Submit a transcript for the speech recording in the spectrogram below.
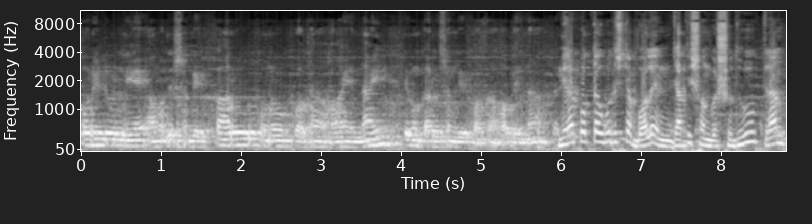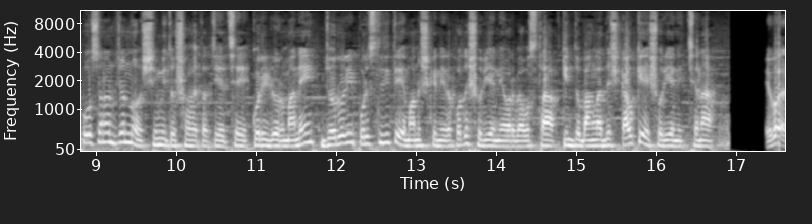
করিডোর নিয়ে আমাদের সঙ্গে কারও কোনো কথা হয় নাই এবং কারোর সঙ্গে কথা হবে না। নিরাপত্তা উপদেষ্টা বলেন জাতিসংঘ শুধু ত্রাণ পৌঁছানোর জন্য সীমিত সহায়তা চেয়েছে। করিডোর মানে জরুরি পরিস্থিতিতে মানুষকে নিরাপদে সরিয়ে নেওয়ার ব্যবস্থা কিন্তু বাংলাদেশ কাউকে সরিয়ে নিচ্ছে না। এবার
